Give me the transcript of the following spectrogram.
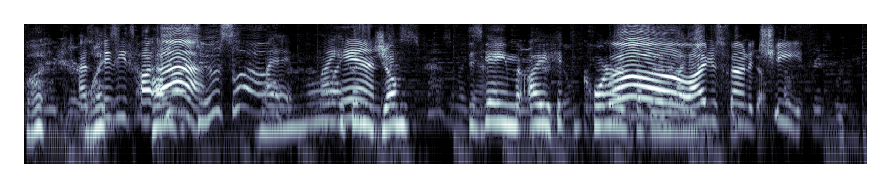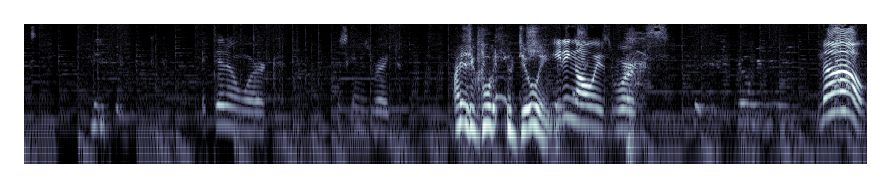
What? I was What? busy talking. Huh? Ah, Too slow. my Oh, no, my I couldn't hand. jump. Is This again. game, I hit the corner. Whoa! or something, and then I just found a cheat. It didn't work. This game is rigged. I was like, what are you doing? Eating always works. No!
